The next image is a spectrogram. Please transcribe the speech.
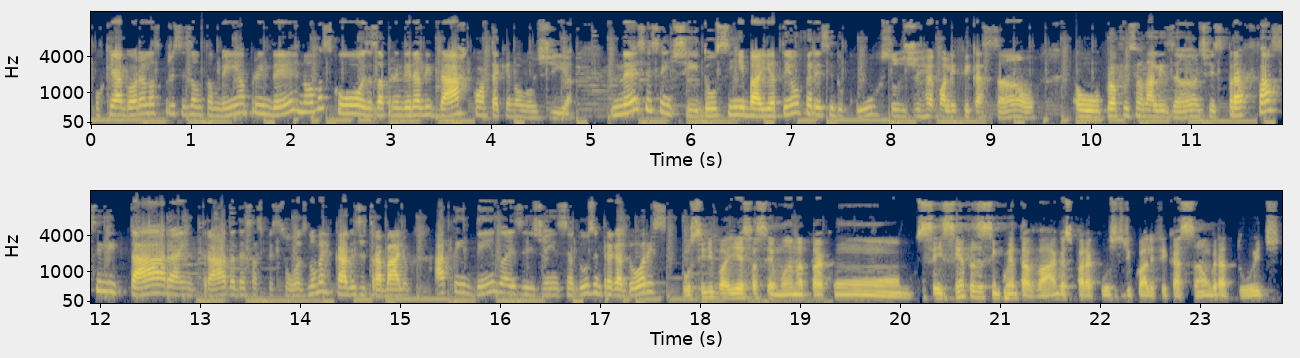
porque agora elas precisam também aprender novas coisas, aprender a lidar com a tecnologia. Nesse sentido, o Cine Bahia tem oferecido cursos de requalificação ou profissionalizantes para facilitar a entrada dessas pessoas no mercado de trabalho, atendendo à exigência dos empregadores? O Cine Bahia essa semana está com 650 vagas para cursos de qualificação gratuitos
